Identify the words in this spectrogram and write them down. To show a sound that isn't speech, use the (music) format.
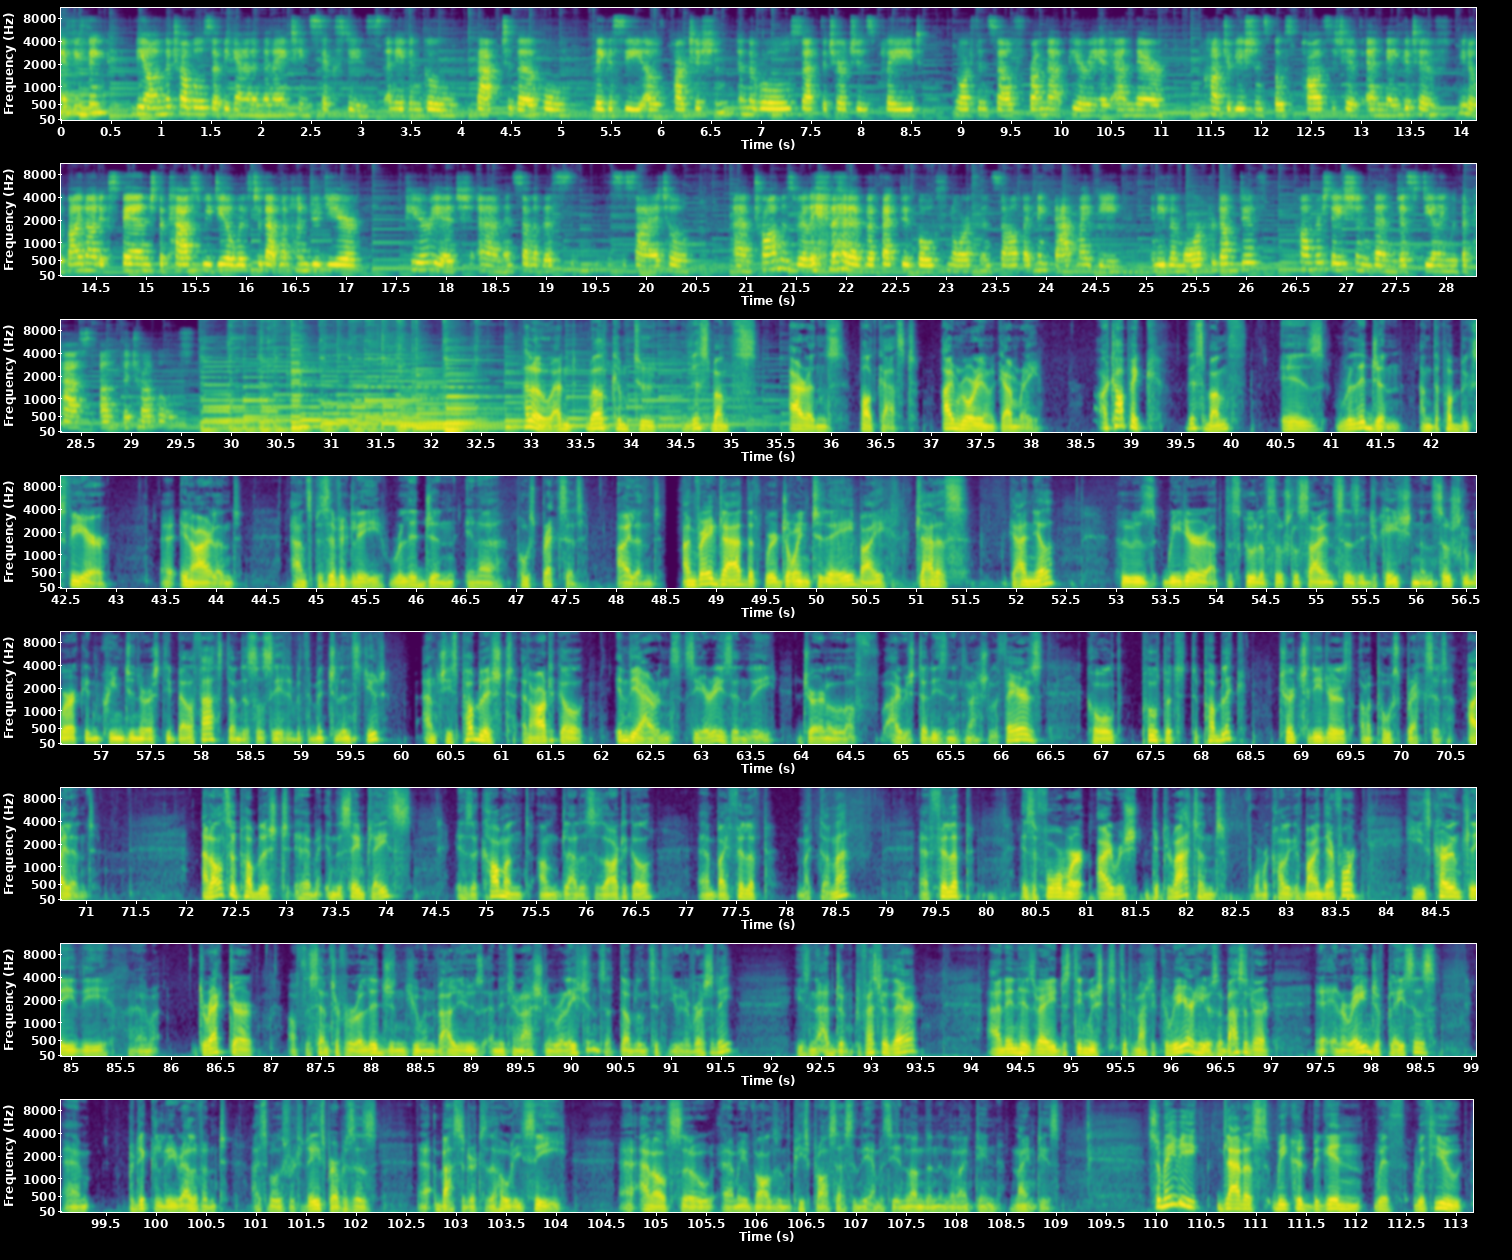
If you think beyond the troubles that began in the 1960s and even go back to the whole legacy of partition and the roles that the churches played north and south from that period and their contributions both positive and negative you know why not expand the past we deal with to that 100 year period? Um, and some of this societal um, traumas really (laughs) that have affected both north and south i think that might be an even more productive conversation than just dealing with the past of the troubles Hello, and welcome to this month's ARINS podcast. I'm Rory Montgomery. Our topic this month is religion and the public sphere uh, in Ireland, and specifically religion in a post Brexit Ireland. I'm very glad that we're joined today by Gladys Ganiel, who's reader at the School of Social Sciences, Education and Social Work in Queen's University Belfast and associated with the Mitchell Institute. And she's published an article in the ARINS series in the Journal of Irish Studies and International Affairs called Pulpit to Public Church Leaders on a Post Brexit Island. And also published um, in the same place is a comment on Gladys's article um, by Philip McDonagh. Uh, Philip is a former Irish diplomat and former colleague of mine, therefore. He's currently the um, director of the Centre for Religion, Human Values and International Relations at Dublin City University. He's an adjunct professor there. And in his very distinguished diplomatic career, he was ambassador in a range of places, um, particularly relevant, I suppose, for today's purposes, uh, ambassador to the Holy See, uh, and also um, involved in the peace process in the embassy in London in the 1990s. So maybe, Gladys, we could begin with, with you.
